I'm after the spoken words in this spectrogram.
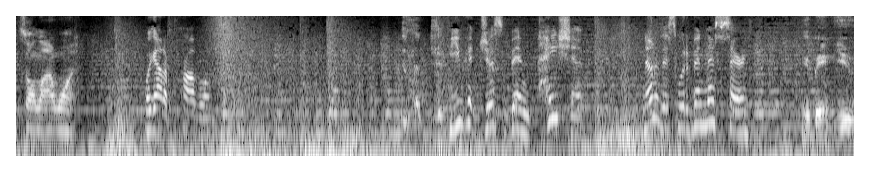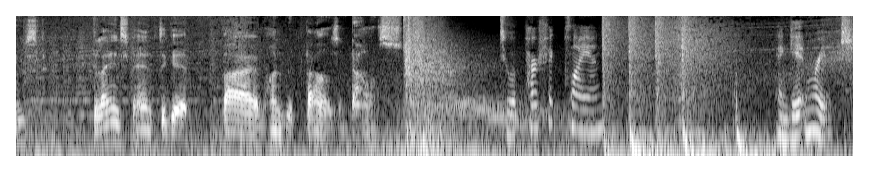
It's all I want. We got a problem. If you had just been patient, none of this would have been necessary. You're being used. Elaine stands to get $500,000. To a perfect plan and getting rich.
